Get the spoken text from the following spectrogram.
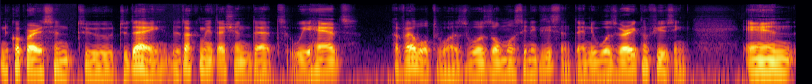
in comparison to today, the documentation that we had available to us was almost inexistent and it was very confusing. And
